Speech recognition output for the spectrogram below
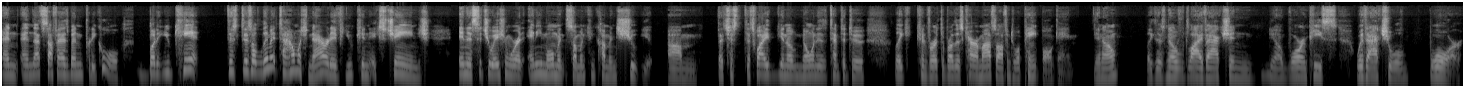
and and that stuff has been pretty cool, but you can't. There's there's a limit to how much narrative you can exchange in a situation where at any moment someone can come and shoot you. Um, that's just that's why you know no one has attempted to like convert the brothers Karamazov into a paintball game. You know, like there's no live action you know war and peace with actual war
